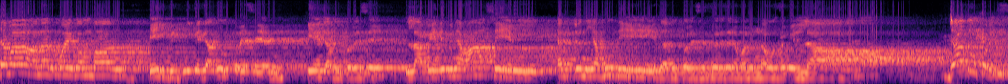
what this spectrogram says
জামানার পয়গম্বর। এই ব্যক্তিকে জাদু করেছেন কে জাদু করেছে? লাবিদ ইবনে আসিম একজন ইহুদি জাদু করেছে। ধরে ধরে বলুন, নাউজুবিল্লাহ। জাদু করেছে।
